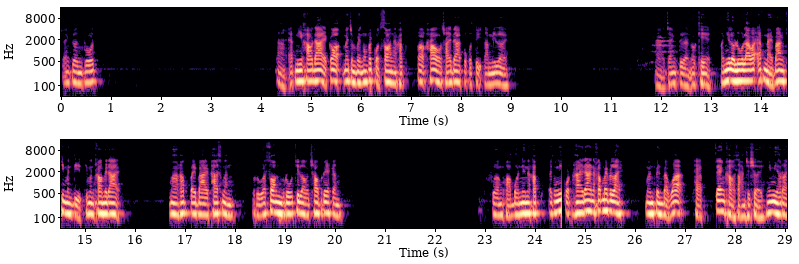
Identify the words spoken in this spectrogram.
แจ้งเตือนรูทอ่าแอปนี้เข้าได้ก็ไม่จำเป็นต้องไปกดซ่อนนะครับ ก็เข้าใช้ได้ปกติตามนี้เลย อ่าแจ้งเตือนโอเคคราวนี้เรารู้แล้วว่าแอปไหนบ้างที่มันดีดที่มันเข้าไม่ได้ มาครับไปบายพาสมัน หรือว่าซ่อนรูทที่เราชอบเรียกกัน เฟืองขวาบนนี่นะครับไอ้ตรงนี้กดไฮได้นะครับ ไม่เป็นไร มันเป็นแบบว่าแถบแจ้งข่าวสารเฉยๆ ไม่มีอะไร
